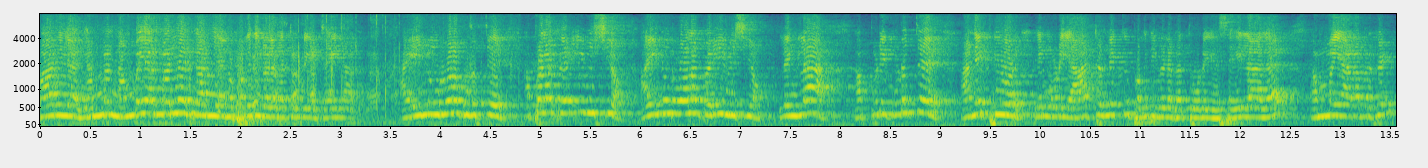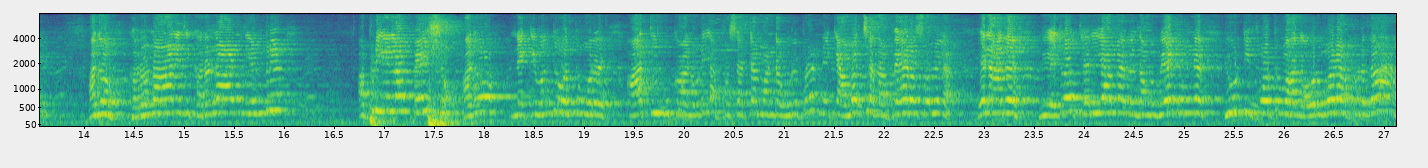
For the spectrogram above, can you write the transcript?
பாரியா எம்என் நம்பையார் மாதிரியே இருக்காங்க எங்க பகுதி கழகத்துடைய செயலாளர். ஐநூறு ரூபா கொடுத்து அப்பெல்லாம் பெரிய விஷயம். ஐநூறு ரூபாலாம் பெரிய விஷயம் இல்லைங்களா? அப்படி கொடுத்து அனுப்பியோர் எங்களுடைய ஆற்றலுக்கு பகுதி கழகத்துடைய செயலாளர் அம்மையார் அவர்கள். அதுவும் கருணாநிதி கருணாநிதி என்று அப்படியெல்லாம் பேசும். அதுவும் இன்னைக்கு வந்து வந்து ஒரு அதிமுகனுடைய அப்ப சட்டமன்ற உறுப்பினர் இன்னைக்கு அமைச்சர் நான் பேரை சொல்லல. ஏன்னா அது ஏதோ தெரியாம நம்ம வேணும்னு யூடியூப் போட்டுருவாங்க. ஒரு முறை அப்படிதான்.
